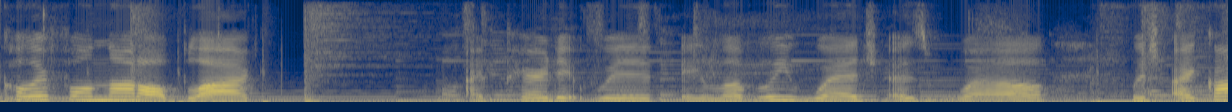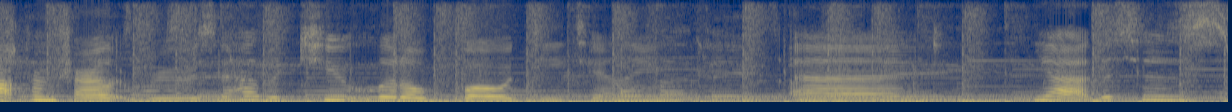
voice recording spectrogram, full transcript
colorful, not all black. I paired it with a lovely wedge as well which I got from Charlotte Russe. It has a cute little bow detailing and yeah, this is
